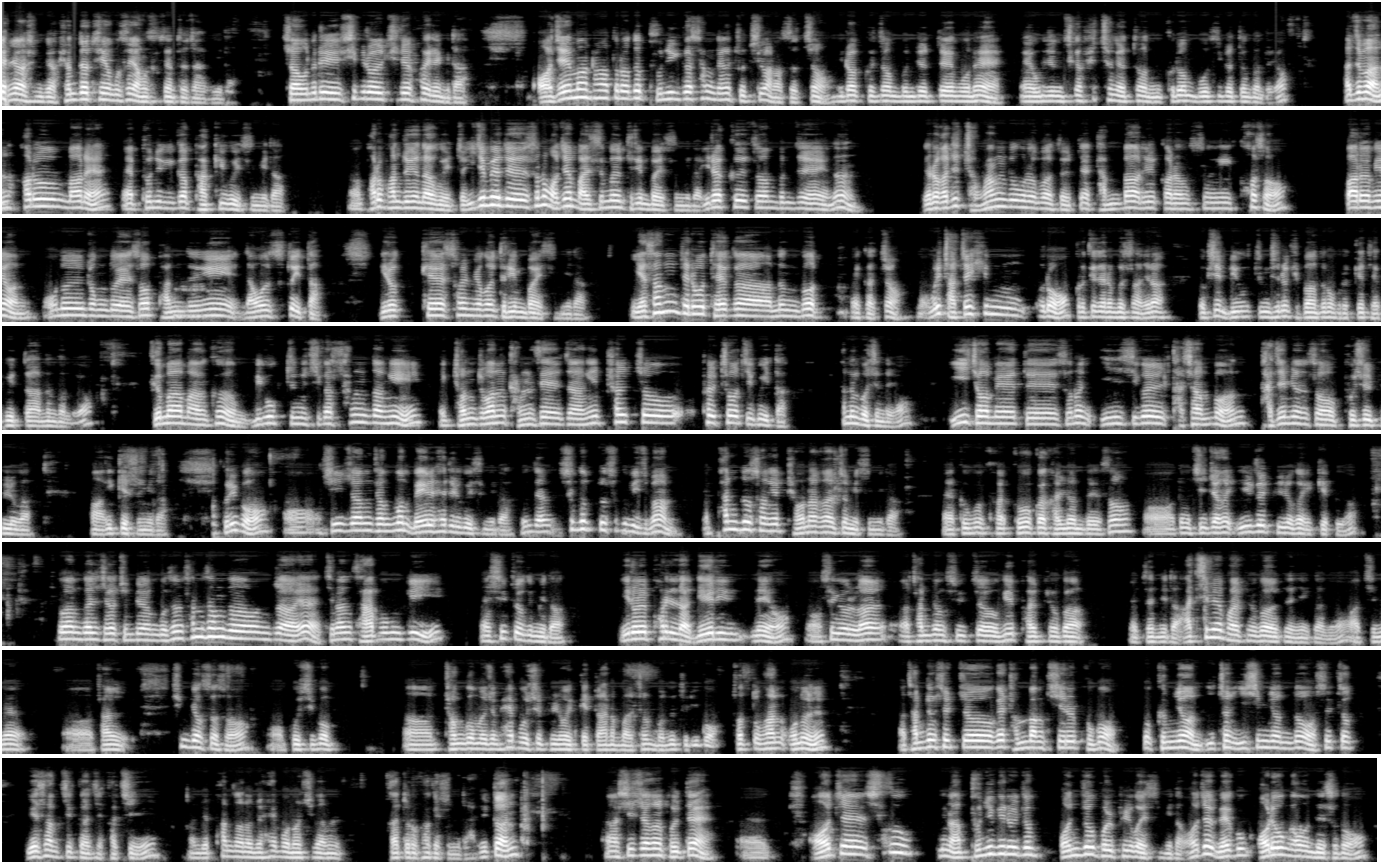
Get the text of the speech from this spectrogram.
안녕하십니까. 현대투연구소 양석센터장입니다. 자, 오늘이 11월 7일 화요일입니다. 어제만 하더라도 분위기가 상당히 좋지 않았었죠. 이라크 전 문제 때문에 우리 증시가 휘청했던 그런 모습이었던 건데요. 하지만 하루 만에 분위기가 바뀌고 있습니다. 어, 바로 반등이 나오고 있죠. 이 점에 대해서는 어제 말씀을 드린 바 있습니다. 이라크 전 문제는 여러 가지 정황적으로 봤을 때 단발일 가능성이 커서 빠르면 오늘 정도에서 반등이 나올 수도 있다. 이렇게 설명을 드린 바 있습니다. 예상대로 돼가는 것 같죠. 우리 자체 힘으로 그렇게 되는 것은 아니라 역시 미국 증시를 기반으로 그렇게 되고 있다는 건데요. 그만큼 미국 증시가 상당히 견조한 강세장이 펼쳐, 펼쳐지고 있다 하는 것인데요. 이 점에 대해서는 인식을 다시 한번 다지면서 보실 필요가 아, 있겠습니다. 그리고 어, 시장 정보 매일 해드리고 있습니다. 근데 수급도 수급이지만 판도성의 변화가 좀 있습니다. 예, 그것, 그것과 관련돼서 어, 좀 시장을 읽을 필요가 있겠고요. 또 한 가지 제가 준비한 것은 삼성전자의 지난 4분기 실적입니다. 1월 8일 날 내일이네요. 어, 수요일 날 잠정 실적이 발표가 됩니다. 아침에 발표가 되니까요. 아침에 어, 잘 신경 써서 어, 보시고 어, 점검을 좀 해보실 필요가 있겠다 하는 말씀 먼저 드리고 저 또한 오늘 잠정 실적의 전망치를 보고 또 금년 2020년도 실적 예상치까지 같이 이제 판단을 좀 해보는 시간을 갖도록 하겠습니다. 일단 시장을 볼 때 어제 수급이나 분위기를 좀 먼저 볼 필요가 있습니다. 어제 외국 어려운 가운데서도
